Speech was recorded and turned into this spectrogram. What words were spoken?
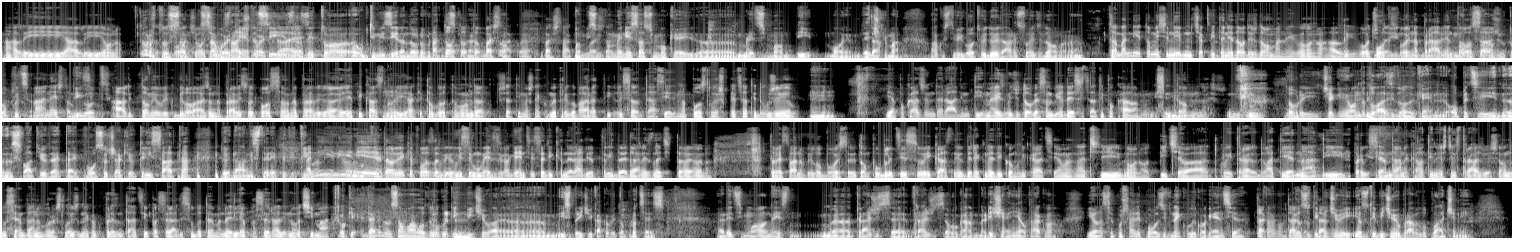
Ali, ali ono, Dobro, to sam, samo znači da si da je- izrazito uh, optimiziran dobro Pa to, vremenski, to, to, baš tako, evo, baš tako. Pa mislim, tako. pa meni je sasvim ok, uh, recimo, i mojim dečkima, ako ste vi gotovi do 11, odite doma, ne? Da, ma nije to, mislim, nije ni čak pitanje da odeš doma, nego ono, ali hoću da je svoj napravljen na posao. masažu, toplice, A nešto, di mislim, god. ali to mi je uvijek bilo važno, napravi svoj posao, napravi ga efikasno Mm. i ako je to gotovo, onda šta ti imaš nekome prigovarati ili sad da sjedim na poslu još 5 sati duže, jel? Mm. Ja pokazujem da radim time, a između toga sam bio 10 sati po kavama, mislim, to, Mm. znaš. Dobro, i čekaj, onda dolazi do, ok, opet si uh, shvatio da je taj posao čak i od 3 sata do 11 A repetitivan. nije, i nije, ono, nije, to nekad posao bio, mislim, u medicinskoj agenciji se nikad ne radi od 3 do 11, znači to je ono, to je stvarno bilo ubojstvo i u tom publici su i kasnije u direkt medij komunikacijama, znači ono, od pićeva koji traju dva tjedna i prvih 7 dana kao ti nešto istražuješ, a onda u 7 dana moraš složiti nekakvu prezentaciju pa se radi subotama, nedjelja, pa se radi noćima. Ok, daj nam samo malo oko tih pićeva uh, ispričaj, kakav je to proces? Recimo, ne znam, traži se, traži se ovoga rješenje, jel tako? I onda se pošalje poziv nekoliko agencija, jel Tako, tako, jel su ti tako. pićevi, jel su ti pićevi u pravilu plaćeni?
